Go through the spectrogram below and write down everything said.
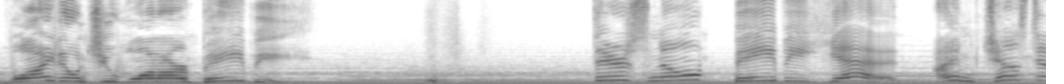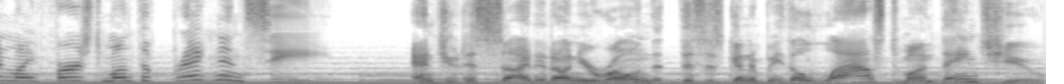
Why don't you want our baby? There's no baby yet. I'm just in my first month of pregnancy. And you decided on your own that this is gonna be the last month, ain't you?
